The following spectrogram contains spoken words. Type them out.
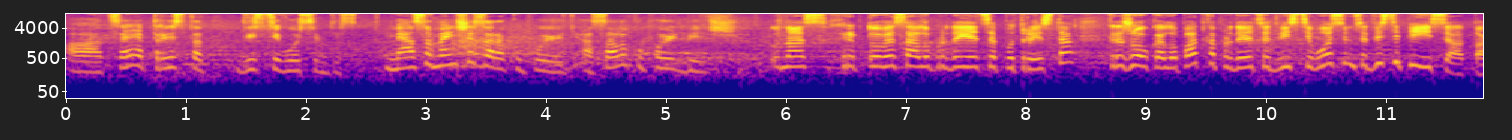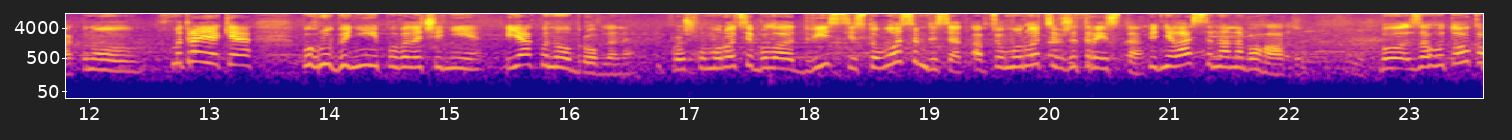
А це 300-280. М'ясо менше зараз купують, а сало купують більше. У нас хребтове сало продається по 300, крижовка лопатка продається 280-250. Так, воно смотря яке по грубині, по величині і як воно оброблене. В прошлому році було 200-180, а в цьому році вже 300. Піднялася ціна набагато, бо заготовка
